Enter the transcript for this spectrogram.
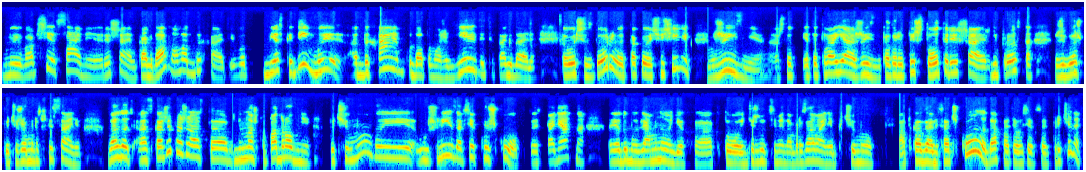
мы вообще сами решаем, когда нам отдыхать. И вот несколько дней мы отдыхаем, куда-то можем ездить и так далее. Это очень здорово, это такое ощущение в жизни, что это твоя жизнь, в которой ты что-то решаешь, не просто живешь по чужому расписанию. Володь, а скажи, пожалуйста, немножко подробнее, почему вы ушли изо всех кружков? То есть, понятно, я думаю, для многих, э, кто интересуется семейным образованием, почему отказались от школы, да, хотя у всех свои причины,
